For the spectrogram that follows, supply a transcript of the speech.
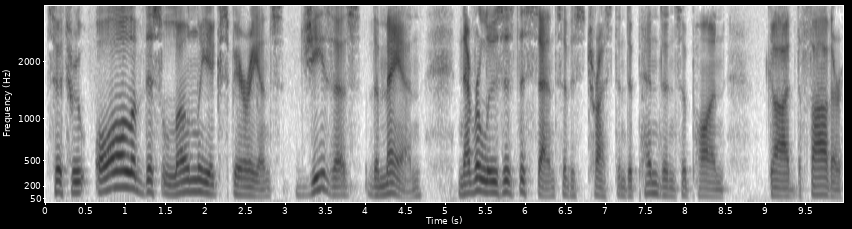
So, through all of this lonely experience, Jesus, the man, never loses the sense of his trust and dependence upon God the Father.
